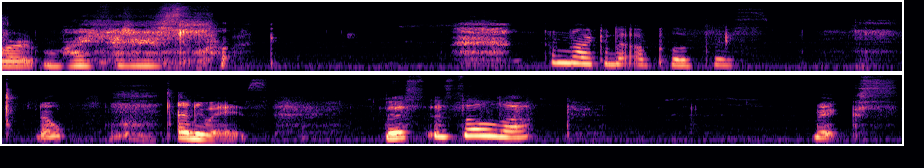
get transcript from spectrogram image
Or my finished look. I'm not gonna upload this. Nope. Anyways, this is the look. Makes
